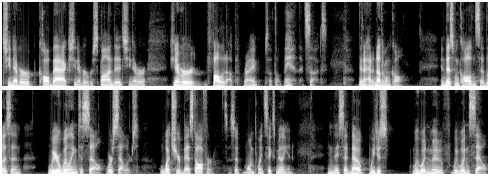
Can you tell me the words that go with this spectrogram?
She never called back. She never responded. She never she never followed up. Right. So I thought, man, that sucks. Then I had another one call. And this one called and said, listen, we're willing to sell. We're sellers. What's your best offer? So I said, 1.6 million. And they said, no, we just, we wouldn't move. We wouldn't sell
